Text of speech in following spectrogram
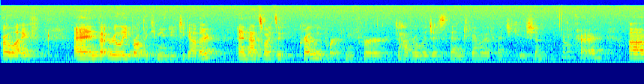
our life, and that really brought the community together. And that's why it's incredibly important for me for to have religious and family life education. Okay. Um,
